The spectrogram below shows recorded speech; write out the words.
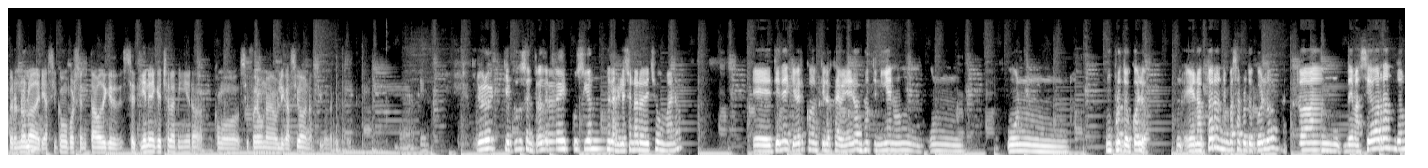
Pero no lo daría así como por sentado de que se tiene que echar a Piñera como si fuera una obligación, así una cuestión. Yo creo que el punto central de la discusión de la violación a los derechos humanos eh, tiene que ver con que los carabineros no tenían un, un, un, un protocolo. Eh, no actuaron en base al protocolo, actuaban demasiado random.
